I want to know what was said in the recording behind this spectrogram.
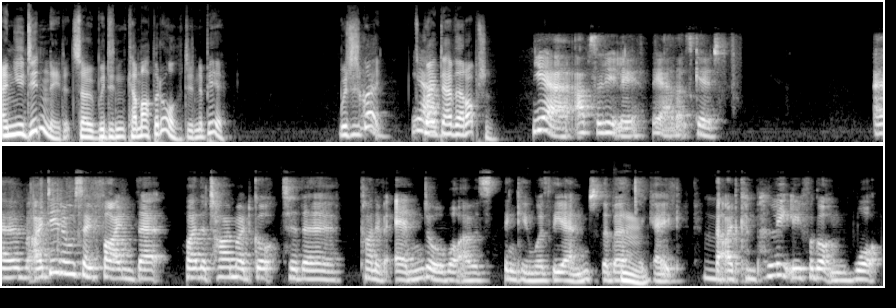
And you didn't need it, so we didn't come up at all. It didn't appear, which is great. It's Yeah. great to have that option. Yeah, absolutely. Yeah, that's good. Um, I did also find that by the time I'd got to the kind of end, or what I was thinking was the end, the birthday Hmm. cake, that I'd completely forgotten what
